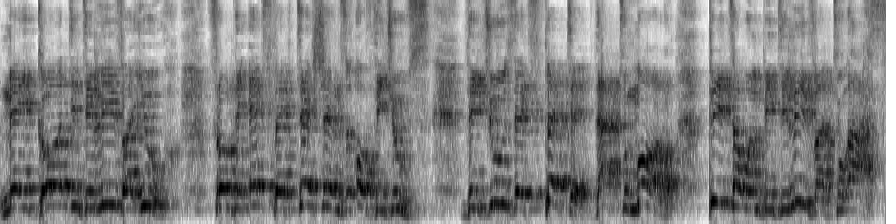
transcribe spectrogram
may God deliver you from the expectations of the Jews. The Jews expected that tomorrow Peter will be delivered to us.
